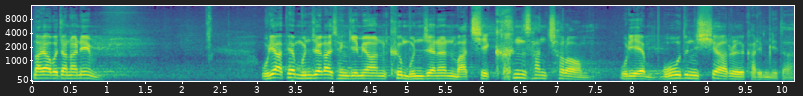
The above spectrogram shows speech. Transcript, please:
나의 아버지 하나님, 우리 앞에 문제가 생기면 그 문제는 마치 큰 산처럼 우리의 모든 시야를 가립니다.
